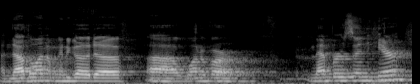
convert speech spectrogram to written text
Another one, I'm going to go to uh, one of our members in here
